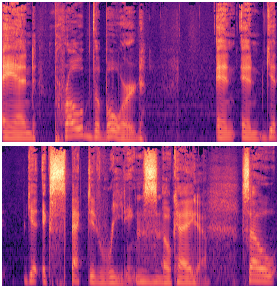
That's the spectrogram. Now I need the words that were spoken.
and probe the board and and get get expected readings. Okay. Mm-hmm. Yeah. So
